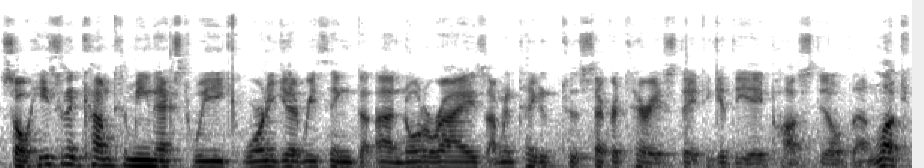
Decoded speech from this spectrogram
So he's going to come to me next week. We're going to get everything uh, notarized. I'm going to take it to the Secretary of State to get the apostille done. Look,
